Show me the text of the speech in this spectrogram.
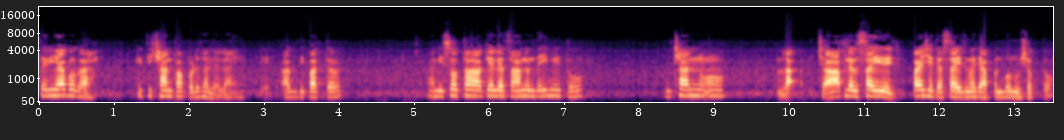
तर या बघा किती छान पापड झालेला आहे. अगदी पातळ. आणि स्वतः केल्याचा आनंदही मिळतो. छान ला छा आपल्याला साईज पाहिजे त्या साईजमध्ये आपण बनवू शकतो.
